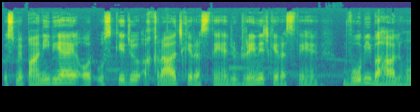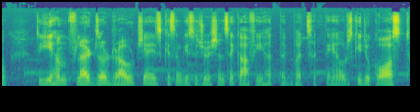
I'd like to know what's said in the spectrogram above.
اس میں پانی بھی آئے اور اس کے جو اخراج کے رستے ہیں، جو ڈرینیج کے رستے ہیں، وہ بھی بحال ہوں۔ تو یہ ہم فلڈز اور ڈراؤٹس یا اس قسم کی سچویشن سے کافی حد تک بچ سکتے ہیں۔ اور اس کی جو کاسٹ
